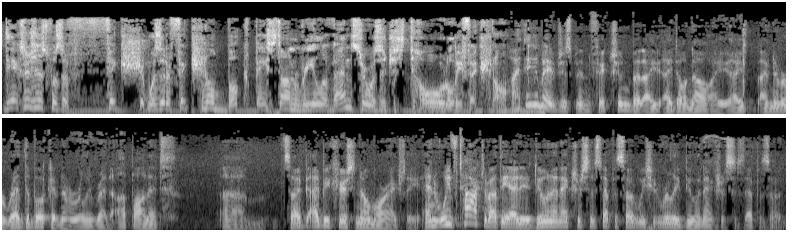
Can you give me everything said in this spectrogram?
The Exorcist was a fiction? Was it a fictional book based on real events, or was it just totally fictional? I think it may have just been fiction, but I, I don't know. I, I I've never read the book. I've never really read up on it. Um, so I'd, I'd be curious to know more actually. And we've talked about the idea of doing an Exorcist episode. We should really do an Exorcist episode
